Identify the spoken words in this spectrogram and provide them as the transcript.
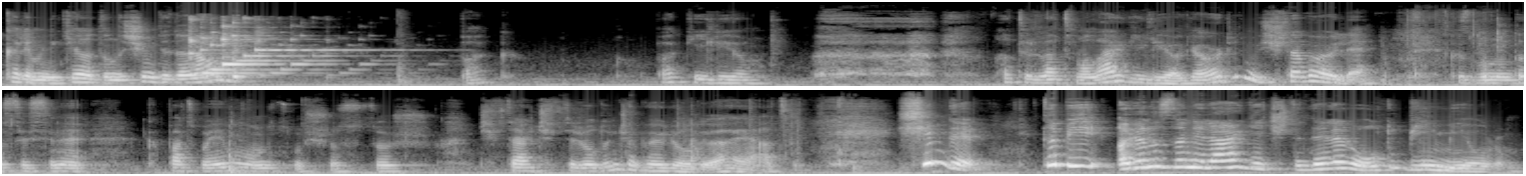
Kalemin kağıdını şimdiden aldım. Bak. Bak geliyor. Hatırlatmalar geliyor. Gördün mü? İşte böyle. Kız bunun da sesini kapatmayı mı unutmuşuzdur? Çifter çifter olunca böyle oluyor hayatım. Şimdi tabii aranızda neler geçti, neler oldu bilmiyorum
